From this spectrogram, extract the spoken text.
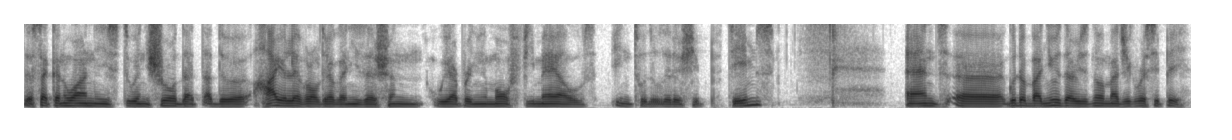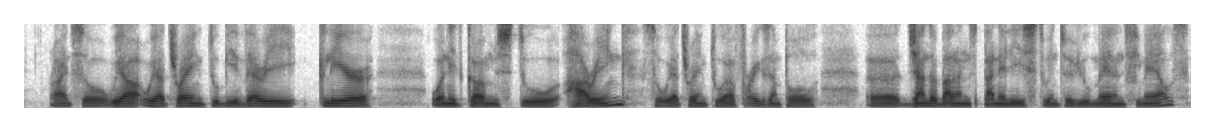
The second one is to ensure that at the higher level of the organization, we are bringing more females into the leadership teams. And uh, good or bad news, there is no magic recipe, right? So we are we are trying to be very clear when it comes to hiring. So we are trying to have, for example, uh, gender balance panelists to interview male and females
